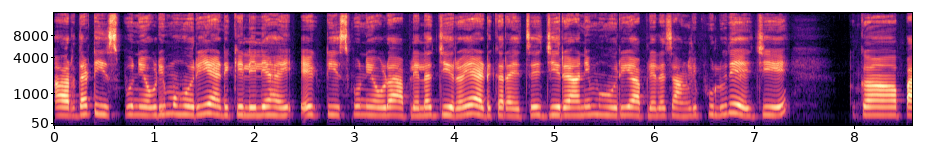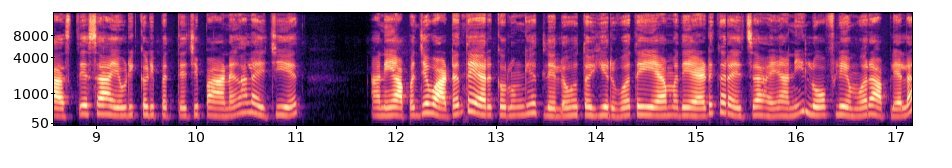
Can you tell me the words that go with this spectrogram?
अर्धा टीस्पून एवढी मोहरी ॲड केलेली आहे. एक टीस्पून एवढं आपल्याला जिरं ॲड करायचं आहे जिरं आणि मोहरी आपल्याला चांगली फुलू द्यायची आहे. क पाच ते सहा एवढी कडीपत्त्याची पानं घालायची आहेत. आणि आपण जे वाटण तयार करून घेतलेलं होतं हिरवं ते यामध्ये ॲड करायचं आहे. आणि लो फ्लेमवर आपल्याला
